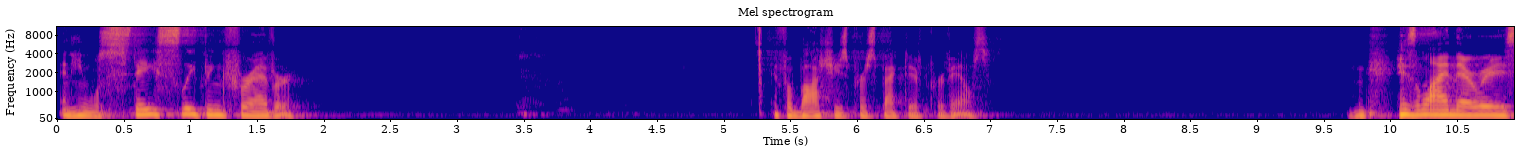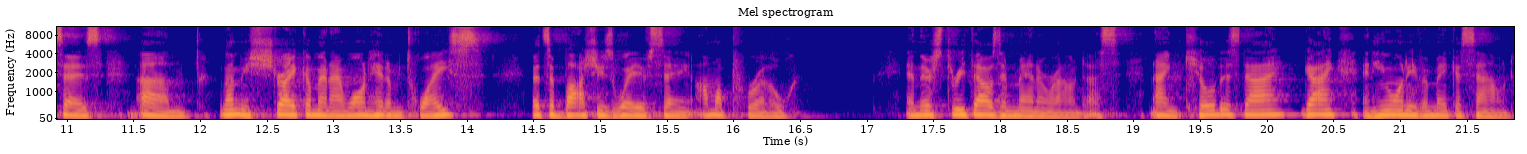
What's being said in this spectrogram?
and he will stay sleeping forever. If Abishai's perspective prevails. His line there where he says, um, Let me strike him and I won't hit him twice. That's Abishai's way of saying, I'm a pro. And there's 3,000 men around us. And I can kill this guy, guy and he won't even make a sound.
